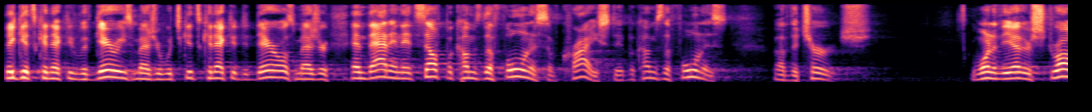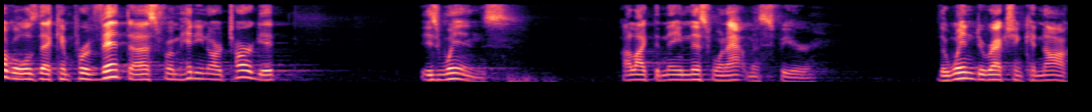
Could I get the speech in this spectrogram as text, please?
it gets connected with Gary's measure, which gets connected to Daryl's measure, and that in itself becomes the fullness of Christ. It becomes the fullness of the church. One of the other struggles that can prevent us from hitting our target is winds. I like to name this one atmosphere. The wind direction can knock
